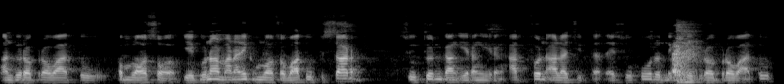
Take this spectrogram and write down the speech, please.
lan pira-pira watu kemloso. Piye kuna manane kemloso watu besar sudun kang ireng-ireng. Atfun ala judat ay suhurun tegese pira-pira watu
